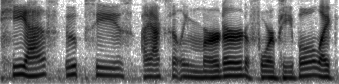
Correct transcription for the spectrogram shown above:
"P.S. Oopsies, I accidentally murdered four people." Like,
